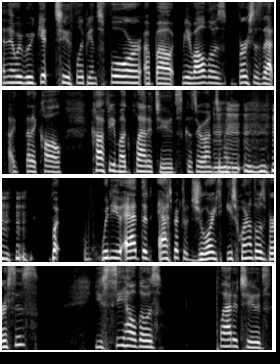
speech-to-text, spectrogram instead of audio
And then we would get to Philippians 4 about, we have all those verses that I, that I call coffee mug platitudes because they're on so many. Mm-hmm. but when you add the aspect of joy to each one of those verses, you see how those platitudes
